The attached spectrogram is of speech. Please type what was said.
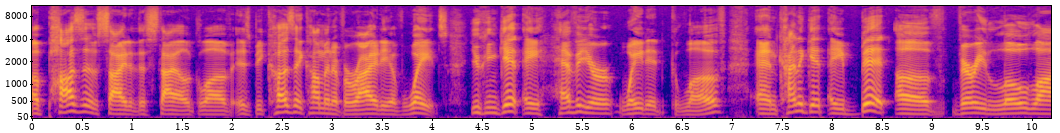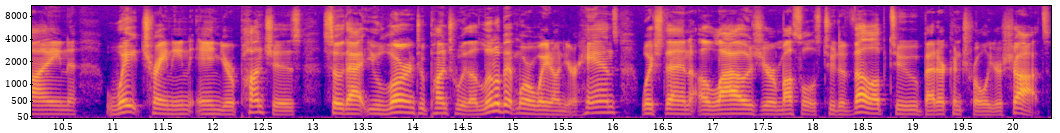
A positive side of this style of glove is because they come in a variety of weights, you can get a heavier weighted glove and kind of get a bit of very low line weight training in your punches so that you learn to punch with a little bit more weight on your hands, which then allows your muscles to develop to better control your shots.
